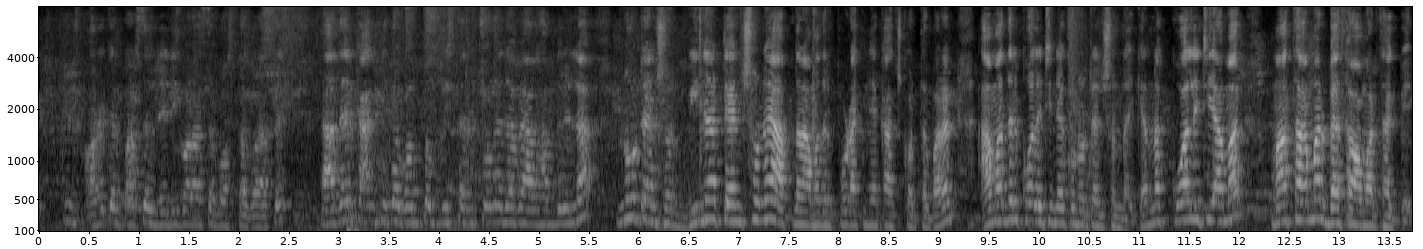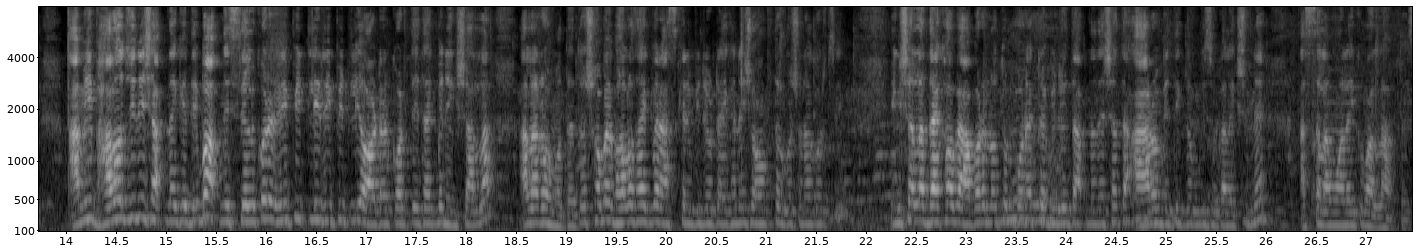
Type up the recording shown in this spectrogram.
অনেকের পার্সেল রেডি করা আছে বস্তা করা আছে। তাদের কাঙ্ক্ষিত গন্তব্য স্থানে চলে যাবে আলহামদুলিল্লাহ। নো টেনশন বিনা টেনশনে আপনারা আমাদের প্রোডাক্ট নিয়ে কাজ করতে পারেন। আমাদের কোয়ালিটি নিয়ে কোনো টেনশন নাই কেননা কোয়ালিটি আমার মাথা আমার ব্যথা আমার থাকবে। আমি ভালো জিনিস আপনাকে দিব আপনি সেল করে রিপিটলি রিপিটলি অর্ডার করতেই থাকবেন ইনশাল্লাহ আল্লাহ রহমতে। তো সবাই ভালো থাকবেন আজকের ভিডিওটা এখানেই সমাপ্ত ঘোষণা করছি। ইনশাল্লাহ দেখা হবে আবারও নতুন কোন একটা ভিডিওতে আপনাদের সাথে আরও ব্যতিক্রম কিছু কালেকশনে আসসালামু আলাইকুম আল্লাহ হাফেজ।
